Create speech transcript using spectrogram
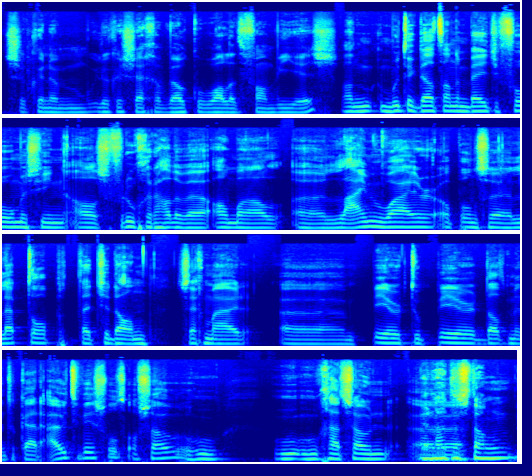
ze kunnen moeilijker zeggen welke wallet van wie is. want moet ik dat dan een beetje voor me zien als vroeger hadden we allemaal eh, LimeWire op onze laptop. Dat je dan zeg maar eh, peer-to-peer dat met elkaar uitwisselt of zo. Hoe, hoe, hoe gaat zo'n... en dat eh, is dan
